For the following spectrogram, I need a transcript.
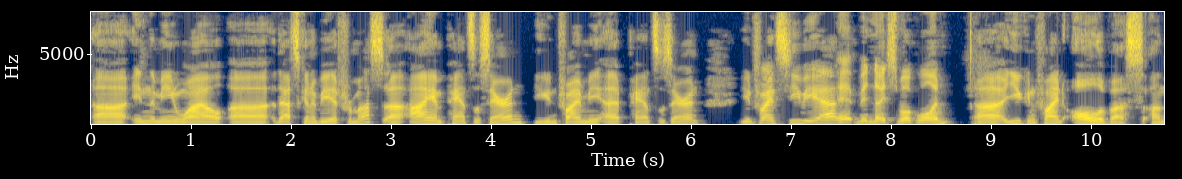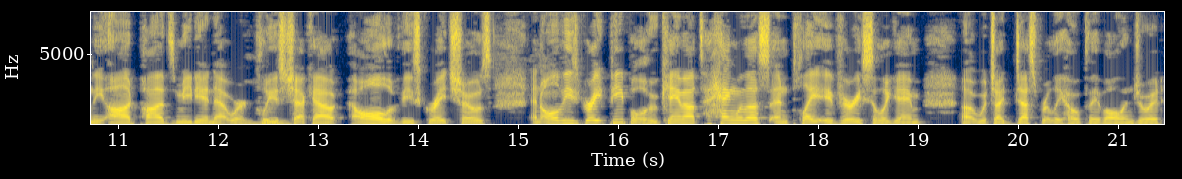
Uh, in the meanwhile, uh, that's going to be it from us. Uh, I am Pantsless Aaron. You can find me at Pantsless Aaron. You can find Stevie at At Midnight Smoke One. Uh, you can find all of us on the Odd Pods Media Network. Please Mhm. check out all of these great shows and all these great people who came out to hang with us and play a very silly game, uh, which I desperately hope they've all enjoyed.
